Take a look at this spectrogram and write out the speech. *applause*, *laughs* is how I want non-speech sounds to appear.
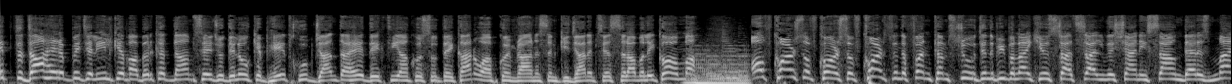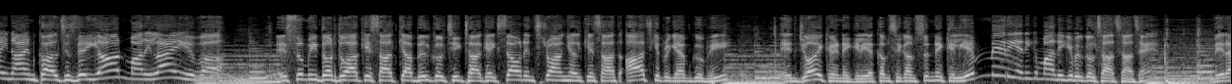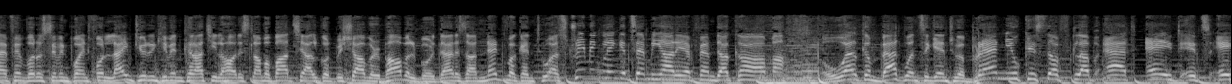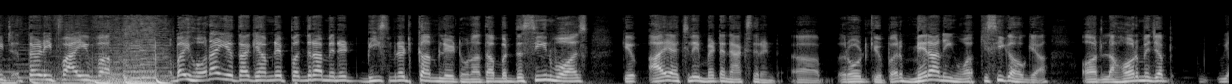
इब्तदा है रब्बे जलील के बाबरकत नाम से जो दिलों के भेद खूब जानता है। देखती आँखों सुनते कानों आपको इमरान हसन की जानब से अस्सलाम Of course, of course, of course, when the fun comes true, then the people like you start styling the shiny sound. That is mine. I'm called his very own Money Live. इस उम्मीद और दुआ के साथ क्या बिल्कुल ठीक ठाक एक साउंड एंड स्ट्रॉन्ग हेल्थ के साथ आज के प्रोग्राम को भी एंजॉय करने के लिए कम से कम सुनने के लिए मेरी यानी कि मानी के बिल्कुल साथ साथ हैं। मेरा F M seven point four live tuning की Karachi, Lahore, Islamabad, Sialkot, Peshawar, Bahawalpur. That is our network and through our streaming link it's um welcome back once again to a brand new किस्त of club at 8 it's 8:35 भाई, होना ये था कि हमने 15 minute 20 minute कम late होना था but the scene was कि I actually met an accident road के ऊपर। मेरा नहीं हुआ, किसी का हो गया। और लाहौर में जब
